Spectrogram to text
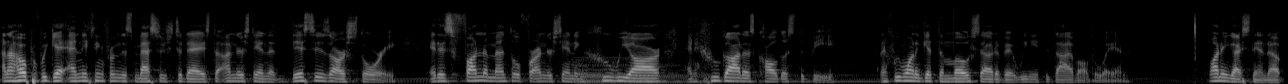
And I hope if we get anything from this message today is to understand that this is our story. It is fundamental for understanding who we are and who God has called us to be. And if we want to get the most out of it, we need to dive all the way in. Why don't you guys stand up?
